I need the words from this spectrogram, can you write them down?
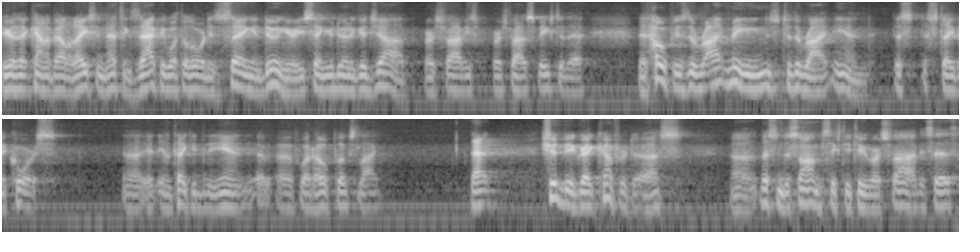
to hear that kind of validation. That's exactly what the Lord is saying and doing here. He's saying you're doing a good job. Verse 5, verse 5 speaks to that. That hope is the right means to the right end. Just, to stay the course. Uh, it, will take you to the end of, of what hope looks like. That should be a great comfort to us uh, listen to Psalm 62, verse 5. It says,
